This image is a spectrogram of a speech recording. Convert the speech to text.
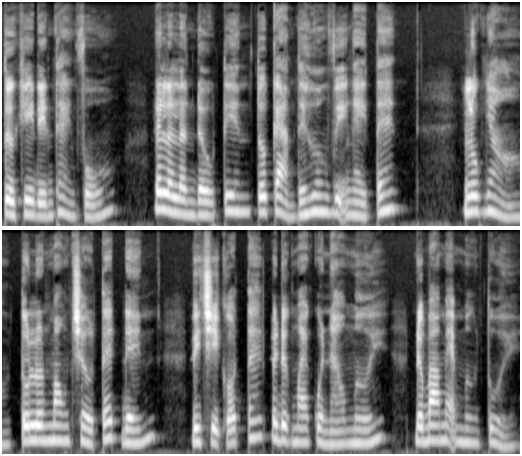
Từ khi đến thành phố, Đây là lần đầu tiên tôi cảm thấy hương vị ngày Tết. Lúc nhỏ, tôi luôn mong chờ Tết đến, Vì chỉ có Tết mới được may quần áo mới, Được ba mẹ mừng tuổi,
